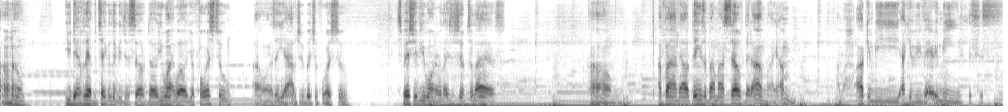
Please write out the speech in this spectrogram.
I don't know. You definitely have to take a look at yourself, though. You want, well, you're forced to. I don't want to say you have to, but you're forced to. Especially if you want a relationship to last. Um, I find out things about myself that I'm like, I'm, I'm, I can be, I can be very mean. It's just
